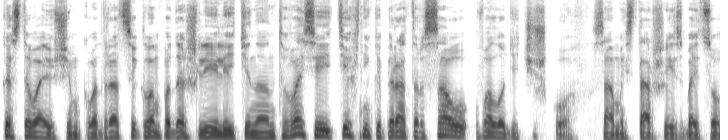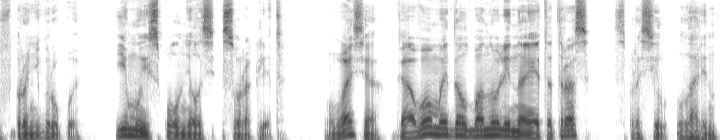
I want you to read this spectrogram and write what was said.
К остывающим квадроциклам подошли лейтенант Вася и техник-оператор САУ Володя Чешко, самый старший из бойцов бронегруппы. Ему исполнилось 40 лет. «Вася, кого мы долбанули на этот раз?» — спросил Ларин.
